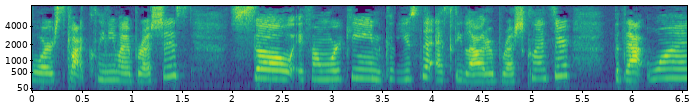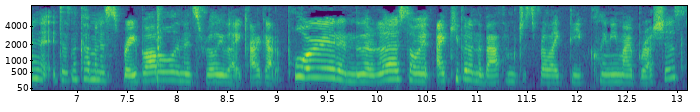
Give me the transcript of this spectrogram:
for spot cleaning my brushes. So if I'm working, I use the Estee Lauder brush cleanser, but that one, it doesn't come in a spray bottle and it's really like, I gotta pour it and da, da, da. so it, I keep it in the bathroom just for like deep cleaning my brushes.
